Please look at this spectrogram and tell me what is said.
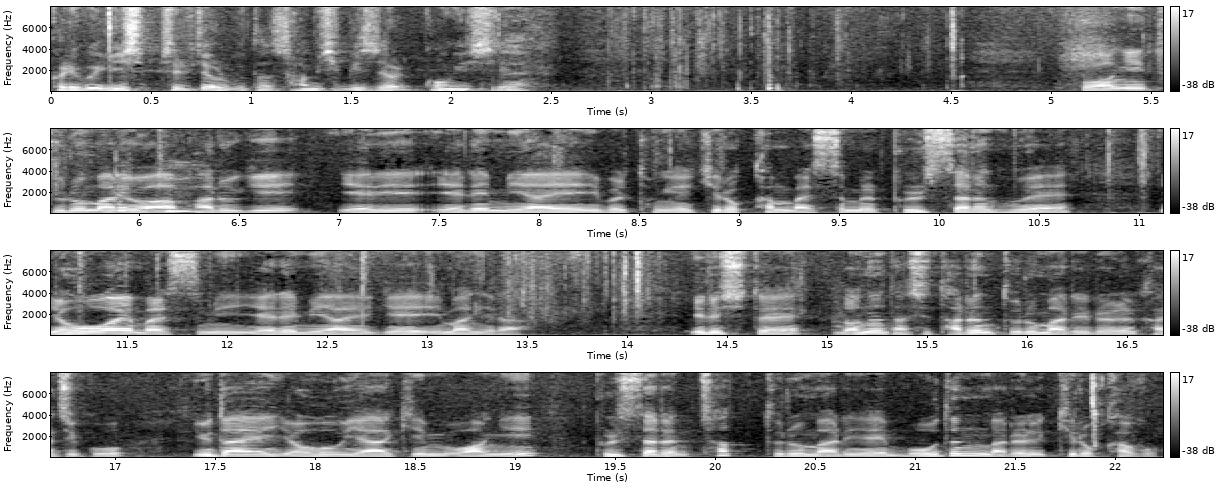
그리고 27절부터 32절 공희 씨. 왕이 두루마리와 바룩이 예레, 예레 미야의 입을 통해 기록한 말씀을 불사른 후에 여호와의 말씀이 예레미야에게 임하니라. 이르시되 너는 다시 다른 두루마리를 가지고 유다의 여호야김 왕이 불사른 첫 두루마리의 모든 말을 기록하고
